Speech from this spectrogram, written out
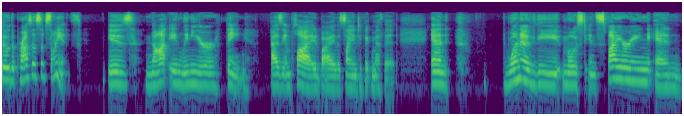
So the process of science is not a linear thing as implied by the scientific method. And one of the most inspiring and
